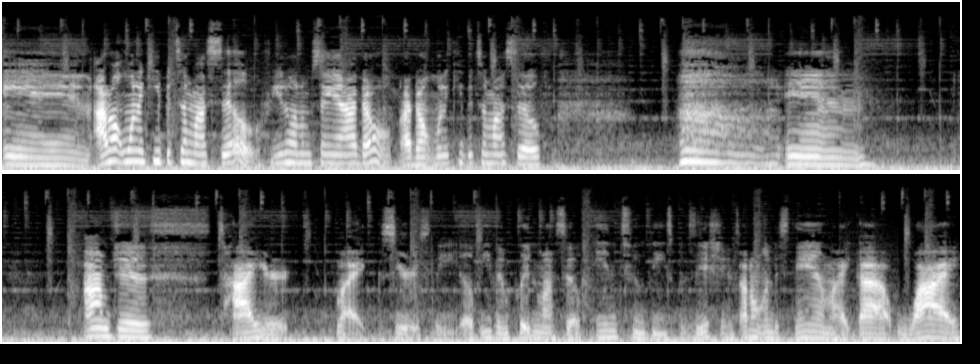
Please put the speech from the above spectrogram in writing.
and I don't want to keep it to myself. You know what I'm saying? I don't. I don't want to keep it to myself. and I'm just tired like seriously of even putting myself into these positions i don't understand like god why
